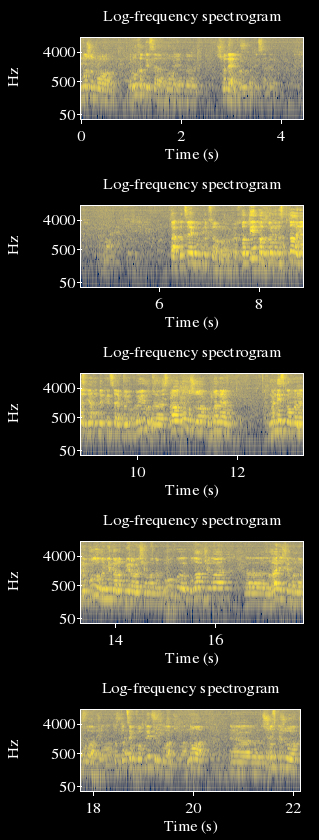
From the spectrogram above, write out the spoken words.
зможемо рухатися, ну, якби швиденько рухатися. Так, оце якби по цьому. По типах ви мене спитали, я, я не до кінця якби відповів. Е, Справа в тому, що у мене Хмельницького в мене не було, Леоніда Ратміровича в мене був, е, була бджола, е, Гадяча в мене була бджола. Тобто цих двох типів була бджола. Но, е, що скажу, от,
